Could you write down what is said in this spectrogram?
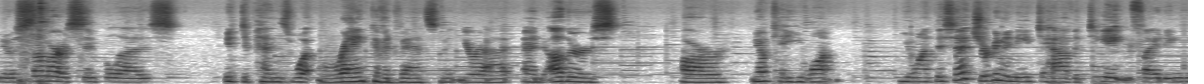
You know, some are as simple as it depends what rank of advancement you're at, and others are okay. You want you want this edge, you're going to need to have a D8 in fighting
